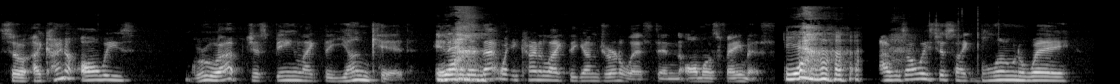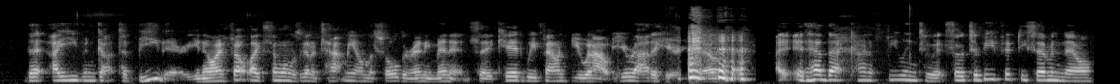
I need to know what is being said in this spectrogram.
So I kind of always grew up just being like the young kid. And, yeah. and in that way, kind of like the young journalist and almost famous. Yeah. I was always just like blown away that I even got to be there. You know, I felt like someone was going to tap me on the shoulder any minute and say, "Kid, we found you out. You're out of here." You know, it had that kind of feeling to it. So to be 57 now,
